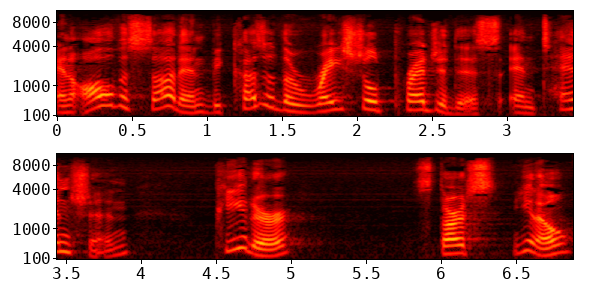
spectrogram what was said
and all of a sudden, because of the racial prejudice and tension, Peter starts, you know,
